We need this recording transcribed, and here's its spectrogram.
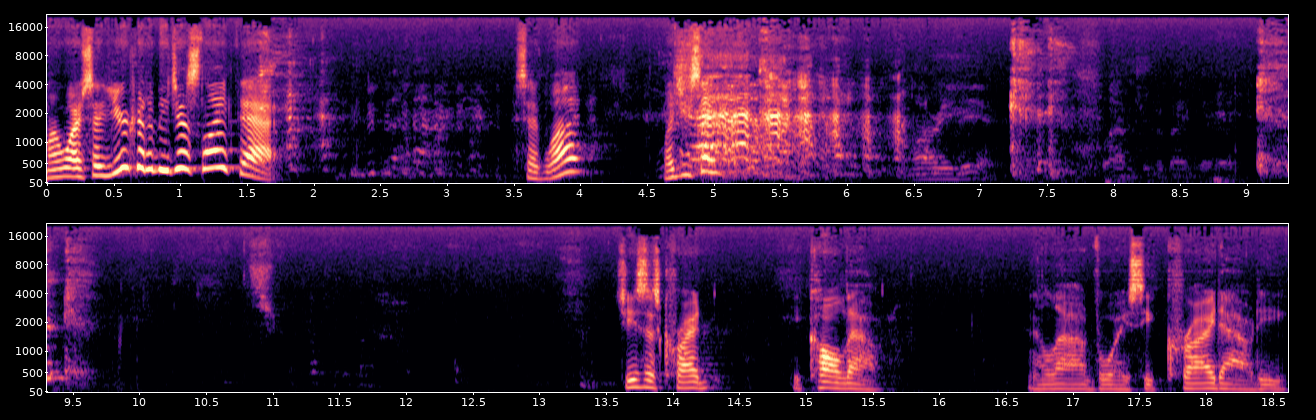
My wife said, You're going to be just like that. I said, What? What'd you say? Jesus cried, he called out in a loud voice. He cried out. He,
